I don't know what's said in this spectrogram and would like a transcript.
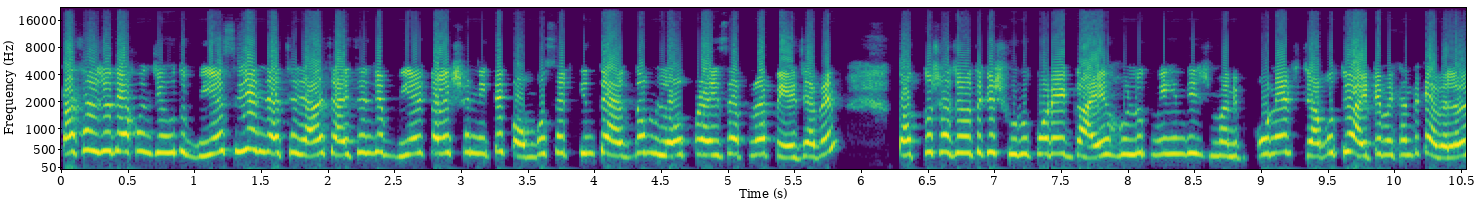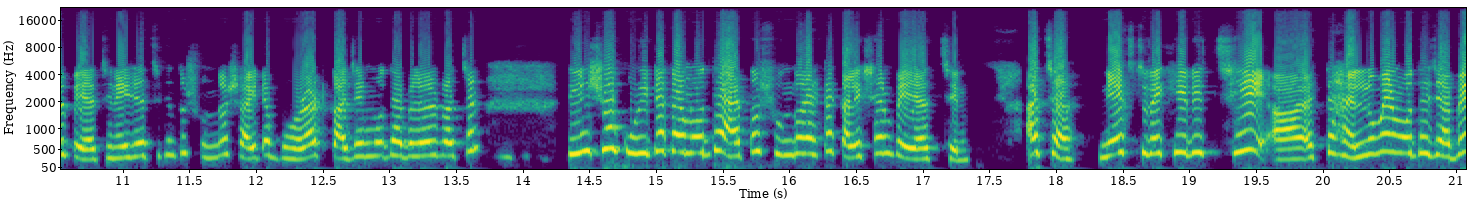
তাছাড়া যদি এখন যেহেতু বিয়ে সিজন যাচ্ছে, যারা চাইছেন যে বিয়ের কালেকশন নিতে কম্বো সেট কিন্তু একদম লো প্রাইসে আপনারা পেয়ে যাবেন। তত্ত্ব সাজানো থেকে শুরু করে গায়ে হলুদ, মেহেন্দি মানে কোনের যাবতীয় আইটেম এখান থেকে অ্যাভেলেবেল পেয়ে যাচ্ছেন। এই যাচ্ছে কিন্তু সুন্দর শাড়িটা, ভরাট কাজের মধ্যে অ্যাভেলেবেল পাচ্ছেন। তিনশো কুড়ি টাকার মধ্যে এত সুন্দর একটা কালেকশন পেয়ে যাচ্ছেন। আচ্ছা নেক্সট দেখিয়ে দিচ্ছি একটা হ্যান্ডলুমের মধ্যে যাবে,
